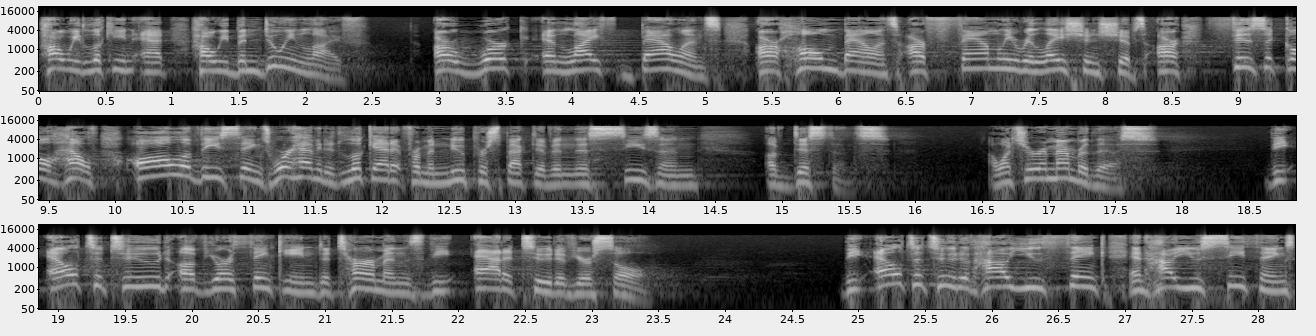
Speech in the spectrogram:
how are we looking at how we've been doing life? Our work and life balance, our home balance, our family relationships, our physical health, all of these things, we're having to look at it from a new perspective in this season of distance. I want you to remember this. The altitude of your thinking determines the attitude of your soul. The altitude of how you think and how you see things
